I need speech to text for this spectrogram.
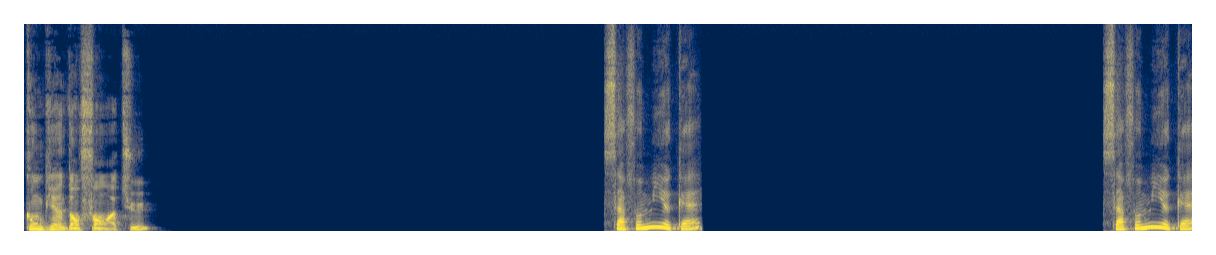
Combien d'enfants as-tu? Sa fëmijë ke? Sa fëmijë ke?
